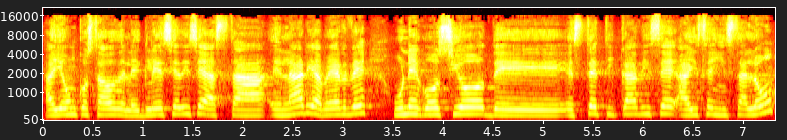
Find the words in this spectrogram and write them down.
allá a un costado de la iglesia, dice, hasta el área verde, un negocio de estética, dice, ahí se instaló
